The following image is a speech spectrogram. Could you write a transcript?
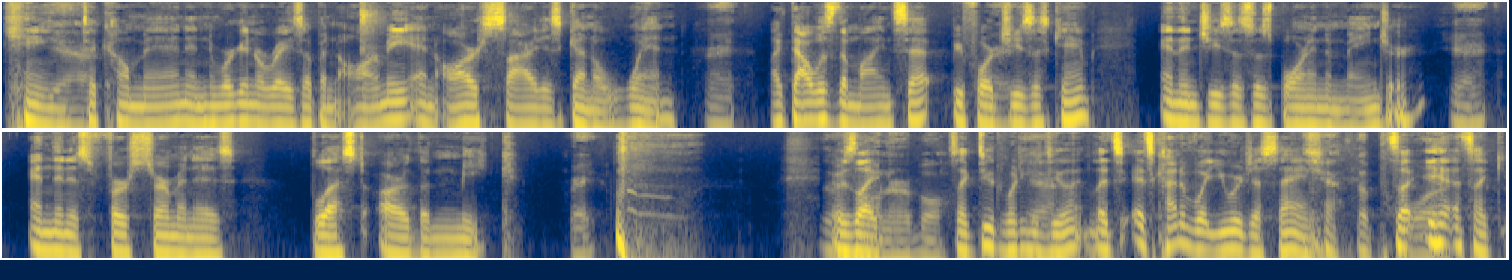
king Yeah. to come in and we're going to raise up an army and our side is going to win. right, Like that was the mindset before Jesus came. And then Jesus was born in a manger. yeah, And then his first sermon is, Blessed are the meek. right. It was like, vulnerable. it's like, dude, what are you Yeah. doing? It's, it's kind of what you were just saying. Yeah, the It's like, poor. yeah, it's like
